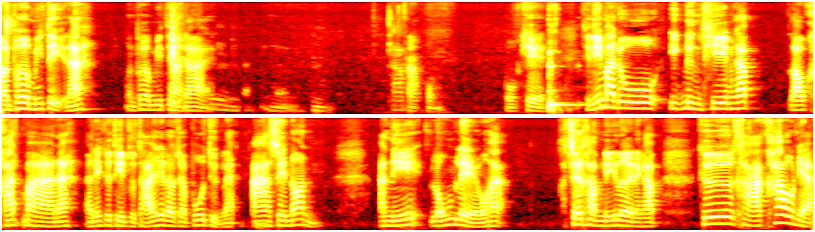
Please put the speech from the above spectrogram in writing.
มันเพิ่มมิตินะ มันเพิ่มมิติใช่ได้อืมอืมครับครับผม โอเค ทีนี้มาดูอีกหนึ่งทีมครับ เราคัดมานะ อันนี้คือทีมสุดท้ายที่เราจะพูดถึงแล้วอาร์เซนอลอันนี้ล้มเหลวฮะใช้คำนี้เลยนะครับ คือขาเข้าเนี่ย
